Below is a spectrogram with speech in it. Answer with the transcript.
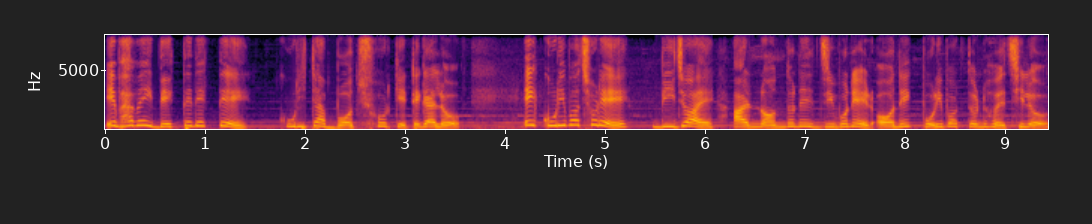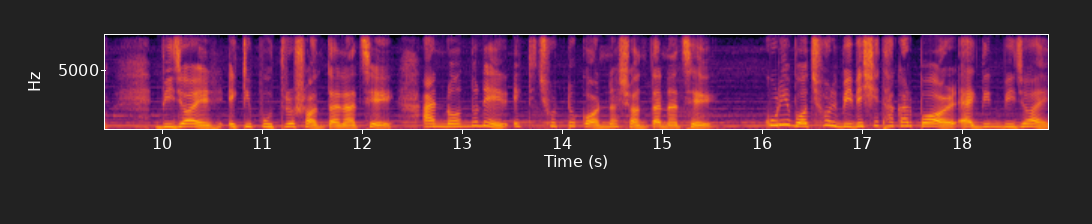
এভাবেই দেখতে দেখতে কুড়িটা বছর কেটে গেল। এই কুড়ি বছরে বিজয় আর নন্দনের জীবনের অনেক পরিবর্তন হয়েছিল। বিজয়ের একটি পুত্র সন্তান আছে আর নন্দনের একটি ছোট্ট কন্যা সন্তান আছে। কুড়ি বছর বিদেশে থাকার পর একদিন বিজয়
